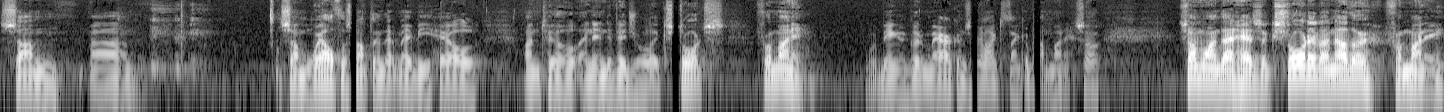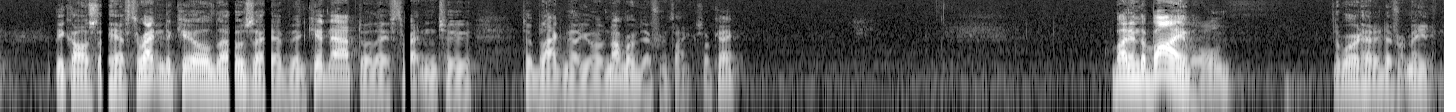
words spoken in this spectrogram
some, uh, some wealth or something that may be held until an individual extorts for money being a good Americans, we like to think about money. So, someone that has extorted another for money because they have threatened to kill those that have been kidnapped or they've threatened to, to blackmail you a number of different things, okay? But in the Bible, the word had a different meaning.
